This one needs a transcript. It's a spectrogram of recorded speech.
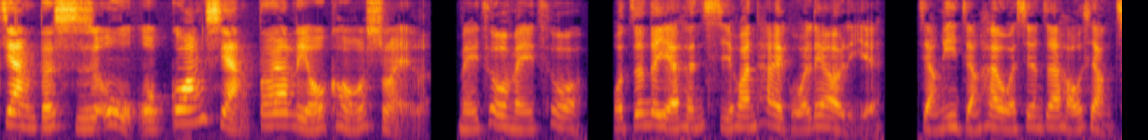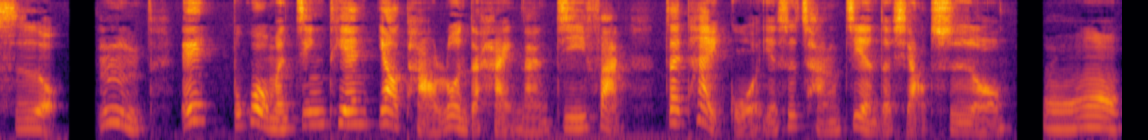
这样的食物，我光想都要流口水了。没错，没错，我真的也很喜欢泰国料理耶。讲一讲，害我现在好想吃哦。嗯，诶，不过我们今天要讨论的海南鸡饭。在泰国也是常见的小吃哦。哦，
